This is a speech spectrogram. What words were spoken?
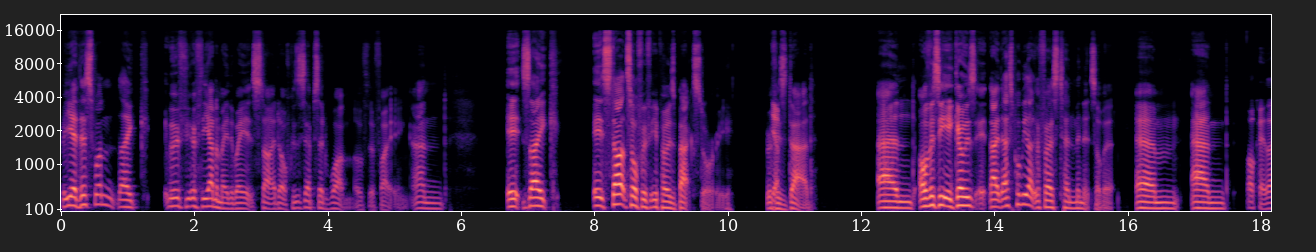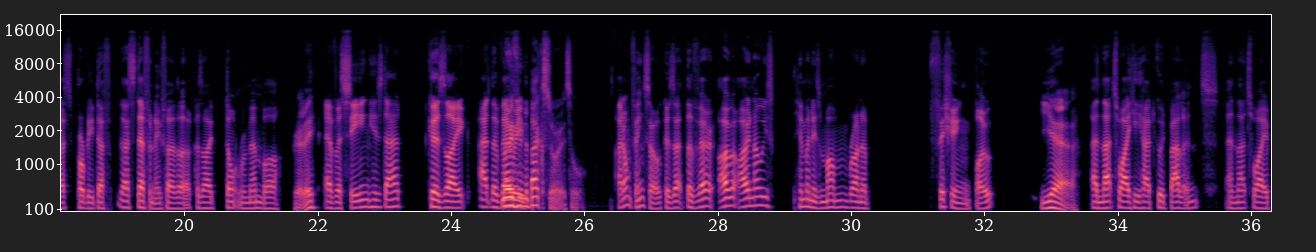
But yeah, this one like with with the anime, the way it started off because it's episode one of the fighting, and it's like it starts off with Ippo's backstory with Yep. his dad, and obviously it goes it- like that's probably like the first ten minutes of it. Um, and okay, that's probably def that's definitely further because I don't remember really, ever seeing his dad. Because like at the not very, even the backstory at all. I don't think so. Because at the very, I I know he's him and his mum run a fishing boat, Yeah. and that's why he had good balance, and that's why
